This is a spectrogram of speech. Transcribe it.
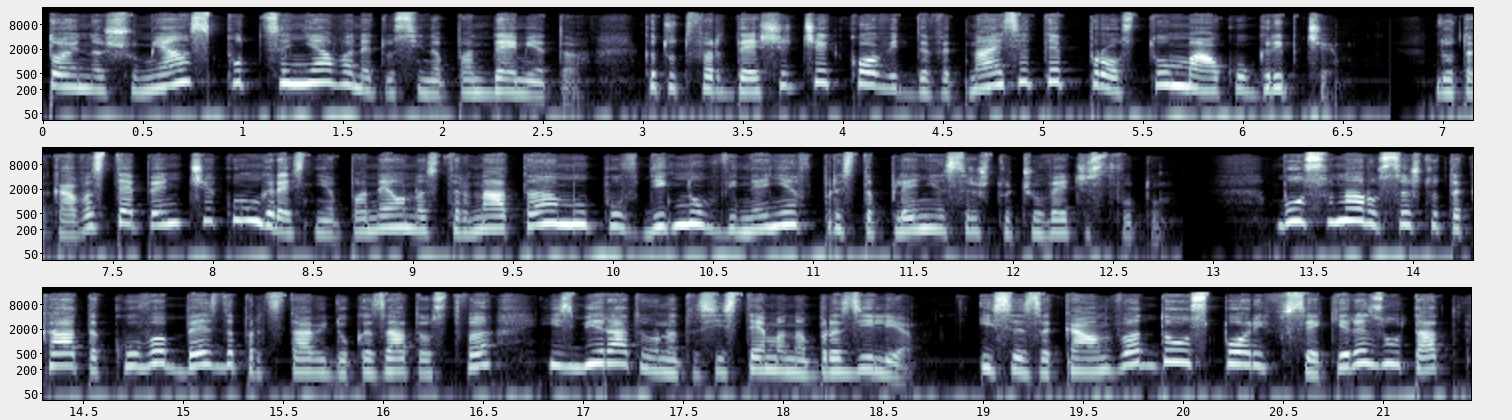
Той нашумя с подценяването си на пандемията, като твърдеше, че COVID-19 е просто малко грипче. До такава степен, че Конгресния панел на страната му повдигна обвинения в престъпления срещу човечеството. Болсонаро също така атакува без да представи доказателства избирателната система на Бразилия – и се заканва да оспори всеки резултат,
